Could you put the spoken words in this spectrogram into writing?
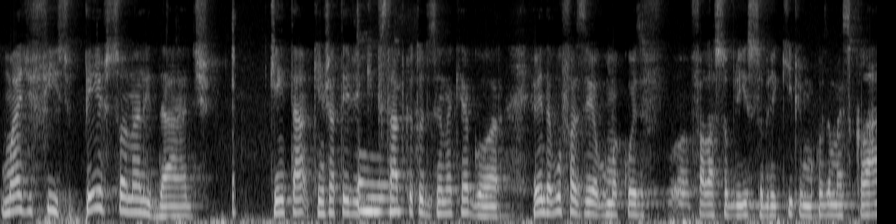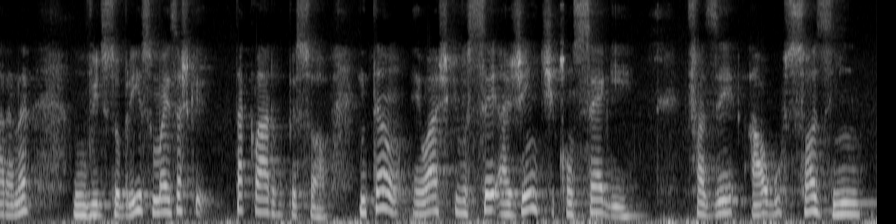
o mais difícil, personalidade. Quem, tá, quem já teve equipe sabe o que eu estou dizendo aqui agora. Eu ainda vou fazer alguma coisa, falar sobre isso, sobre equipe, uma coisa mais clara, né? Um vídeo sobre isso, mas acho que tá claro pro pessoal. Então, eu acho que você, a gente consegue fazer algo sozinho.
